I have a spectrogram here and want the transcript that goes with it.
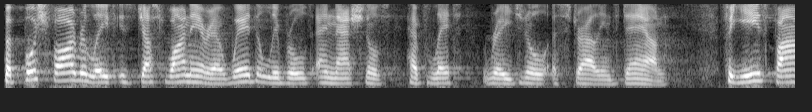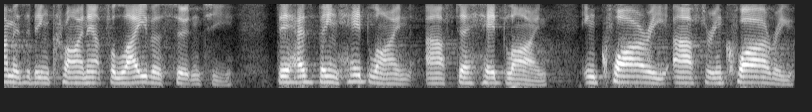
But bushfire relief is just one area where the Liberals and Nationals have let regional Australians down. For years, farmers have been crying out for labour certainty. There has been headline after headline inquiry after inquiry,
